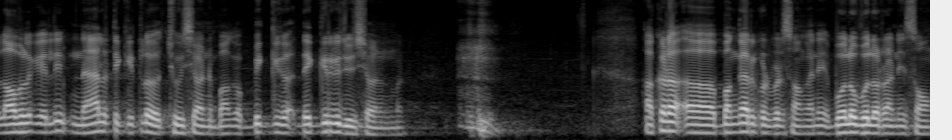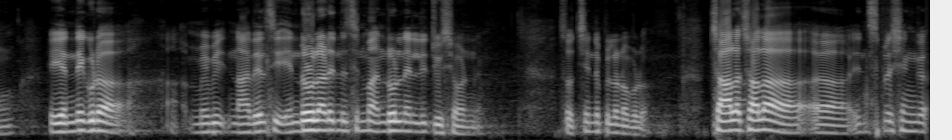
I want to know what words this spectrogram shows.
లోపలికి వెళ్ళి నేల టికెట్లో చూసేవాడిని. బాగా బిగ్గా దగ్గరగా చూసేవాడిని అనమాట అక్కడ బంగారు కొడబడి సాంగ్ అని బోలో బోలో రాణి సాంగ్ ఇవన్నీ కూడా మేబీ నాకు తెలిసి ఎన్ని రోజులు ఆడిన సినిమా ఎన్ని రోజులు నేను వెళ్ళి చూసేవాడిని. సో చిన్న పిల్లనప్పుడు. చాలా చాలా ఇన్స్పిరేషన్గా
